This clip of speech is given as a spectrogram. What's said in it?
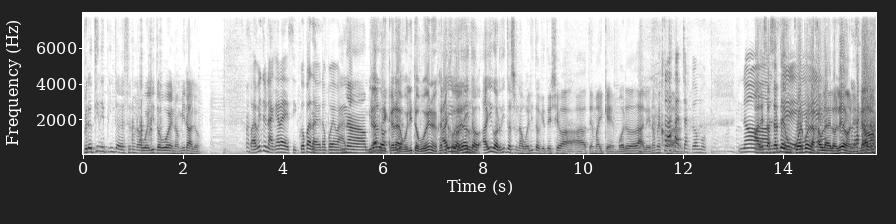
Pero tiene pinta de ser un abuelito bueno, míralo. Para mí tiene una cara de psicópata que no puede más. No, miralo. Grande cara de mirá. abuelito bueno, dejate Ahí joder. gordito, ahí gordito es un abuelito que te lleva a Temaiken, boludo, dale, no me. Chascomú. No. A deshacerte de un cuerpo en la ¿eh? jaula de los leones, ¿no? Claro.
